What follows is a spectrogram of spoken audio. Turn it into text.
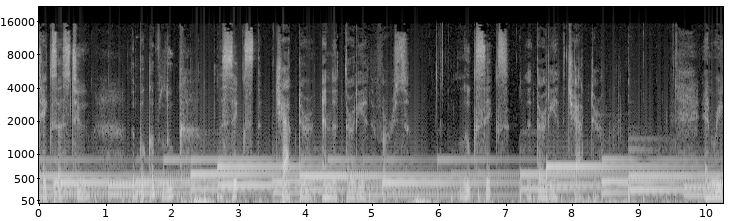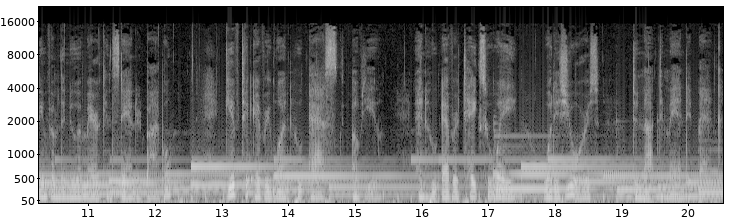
takes us to the book of Luke, the sixth chapter and the 30th verse. Luke 6, the 30th chapter. And reading from the New American Standard Bible. Give to everyone who asks of you, and whoever takes away what is yours, do not demand it back.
